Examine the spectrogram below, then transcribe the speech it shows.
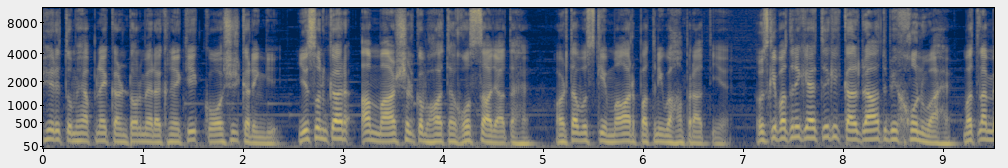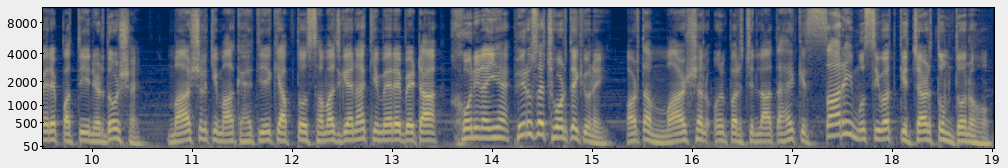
फिर तुम्हें अपने कंट्रोल में रखने की कोशिश करेंगी। ये सुनकर अब मार्शल को बहुत गुस्सा आ जाता है और तब उसकी माँ और पत्नी वहाँ पर आती है। उसकी पत्नी कहती है कि कल रात भी खून हुआ है। मतलब मेरे पति निर्दोष हैं। मार्शल की माँ कहती है कि अब तो समझ गए ना कि मेरे बेटा खूनी नहीं है, फिर उसे छोड़ते क्यों नहीं? और तब मार्शल उन पर चिल्लाता है कि सारी मुसीबत की जड़ तुम दोनों हो।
